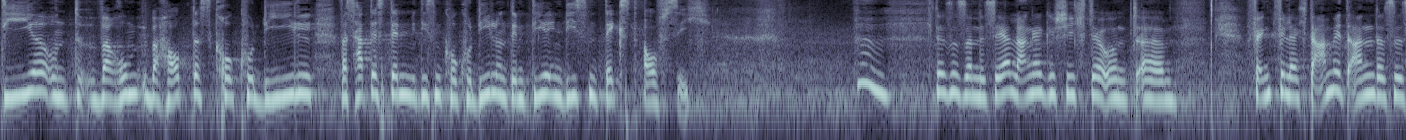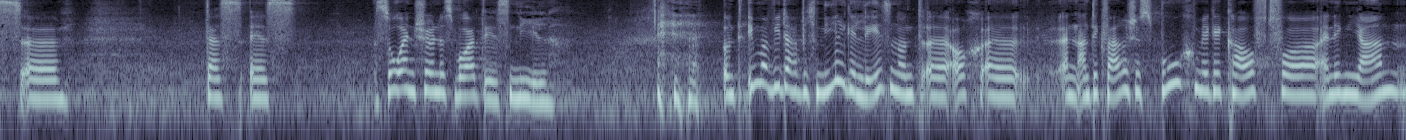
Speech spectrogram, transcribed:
Tier und warum überhaupt das Krokodil? Was hat es denn mit diesem Krokodil und dem Tier in diesem Text auf sich? Hm Das ist eine sehr lange Geschichte und äh, fängt vielleicht damit an, dass es, äh, dass es so ein schönes Wort ist, Nil. und immer wieder habe ich Nil gelesen und äh, auch äh, ein antiquarisches Buch mir gekauft vor einigen Jahren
